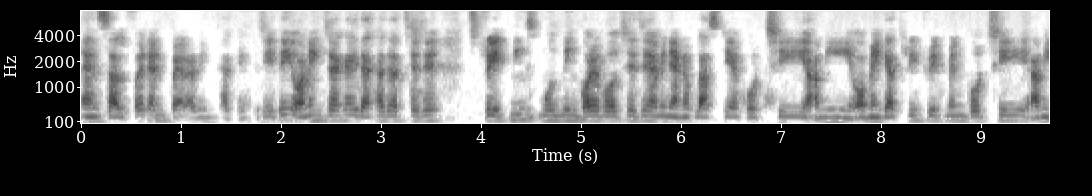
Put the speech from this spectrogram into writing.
অ্যান্ড সালফার অ্যান্ড প্যারাবিন থাকে। যেটাই অনেক জায়গায় দেখা যাচ্ছে যে স্ট্রেটনিং স্মুথনিং করে বলছে যে আমি ন্যানোপ্লাস্টিয়া করছি, আমি ওমেগা থ্রি ট্রিটমেন্ট করছি, আমি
